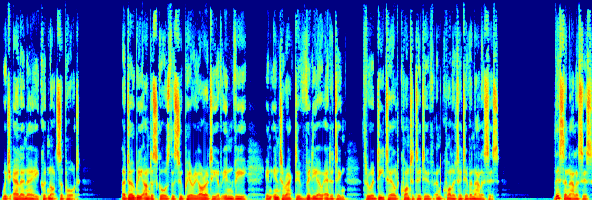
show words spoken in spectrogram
which LNA could not support. Adobe underscores the superiority of INVE in interactive video editing through a detailed quantitative and qualitative analysis. This analysis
